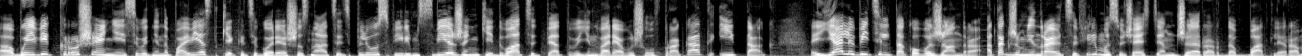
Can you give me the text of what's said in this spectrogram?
А, Боевик Крушение сегодня на повестке. Категория 16 Фильм свеженький. 25 января вышел в прокат. Итак, я любитель такого жанра, а также мне нравятся фильмы с участием Джерарда Батлера.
